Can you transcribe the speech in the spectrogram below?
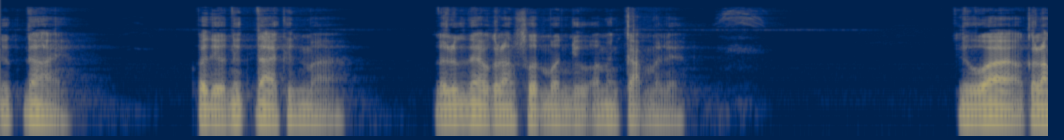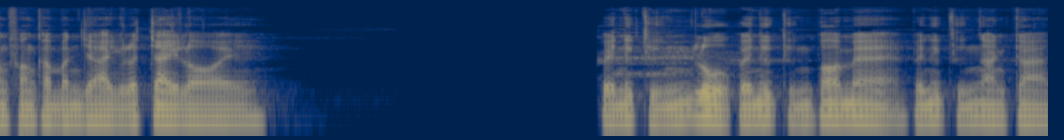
นึกได้ประเดี๋ยวนึกได้ขึ้นมาแล้วลึกได้ว่ากำลังสวดมนต์อยู่เอามันกลับมาเลย หรือว่ากำลังฟังคำบรรยายอยู่แล้วใจลอย ไปนึกถึงลูกไปนึกถึงพ่อแม่ ไปนึกถึงงานการ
